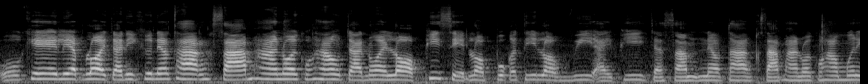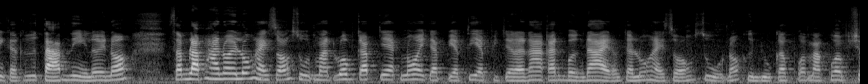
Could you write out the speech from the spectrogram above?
โอเคเรียบร้อยจ้านี่คือแนวทาง3 5หน่วยของเฮาจะหน่วยรอบพิเศษรอบปกติรอบ VIP จะซ้ำแนวทาง3 5หน่วยของเฮามื้อนี้ก็คือตามนี้เลยเนาะสำหรับ5หน่วยลงให้2สูตรมัดร่วมกับแยกน้อยจะเปรียบเทียบพิจารณากันเบิ่งได้เนาะจะลงให้2สูตรเนาะขึ้นอยู่กับความมักความช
